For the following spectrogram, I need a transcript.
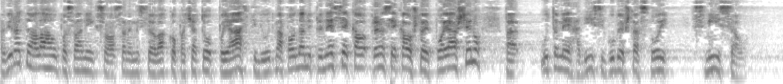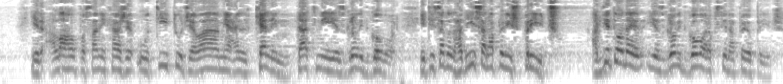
Pa vjerojatno Allahov poslanik sa osana misle ovako, pa će to pojasniti ljudima, pa onda mi prenese kao, prenose kao što je pojašeno, pa u tome hadisi gube šta svoj smisao. Jer Allahov poslanik kaže u titu dževami al kelim, dat mi je zgrovit govor. I ti sad od hadisa napraviš priču. A gdje to onda je zgrovit govor ako si napravio priču?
